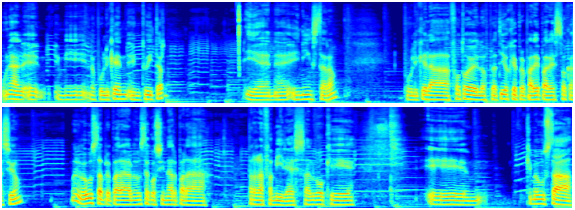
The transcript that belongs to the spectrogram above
una, en lo publiqué en Twitter, y en, eh, en, Instagram. Publiqué la foto de los platillos que preparé para esta ocasión. Bueno, me gusta preparar, me gusta cocinar para, para la familia. Es algo que, eh, que me gusta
